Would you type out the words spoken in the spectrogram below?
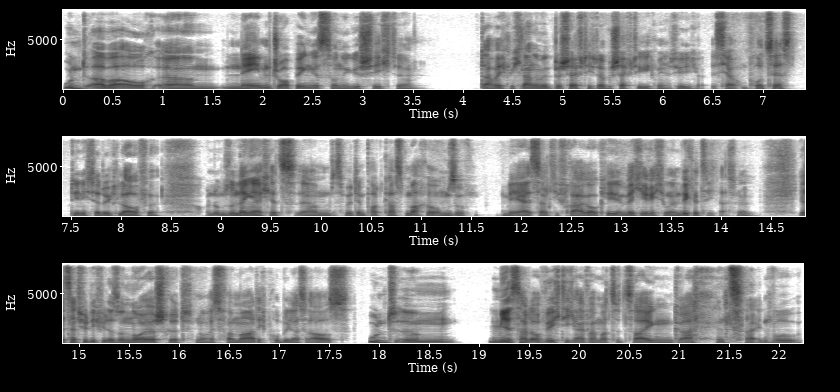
Und aber auch ähm, Name-Dropping ist so eine Geschichte. da habe ich mich lange mit beschäftigt, da beschäftige ich mich natürlich, ist ja auch ein Prozess, den ich dadurch laufe. Und umso länger ich jetzt ähm, das mit dem Podcast mache, umso mehr ist halt die Frage, okay, in welche Richtung entwickelt sich das? Ne? Jetzt natürlich wieder so ein neuer Schritt, neues Format, ich probiere das aus. Und ähm, mir ist halt auch wichtig, einfach mal zu zeigen, gerade in Zeiten, wo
